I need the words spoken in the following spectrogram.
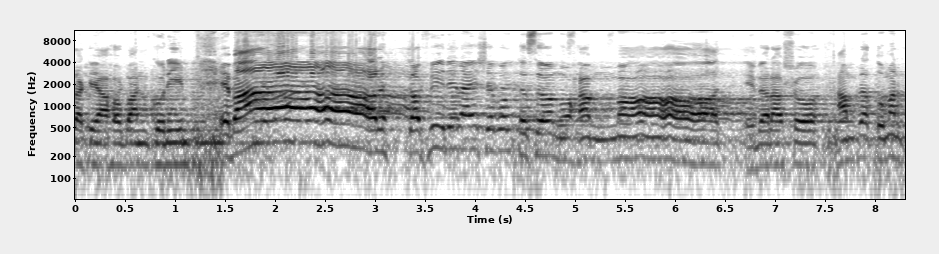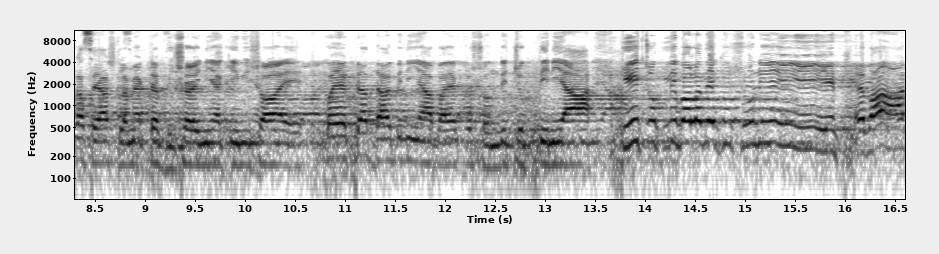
তাকে আহ্বান করি। এবার কাফিরেরা এসে বলতেছে মোহাম্মদ, এবার আসো। আমরা তোমার কাছে আসলাম একটা বিষয় নিয়ে, কি বিষয়, কয়েকটা দাবি নিয়া বা একটা সন্ধি চুক্তি নিয়া। কি চুক্তি বলো দেখি শুনি। এবার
